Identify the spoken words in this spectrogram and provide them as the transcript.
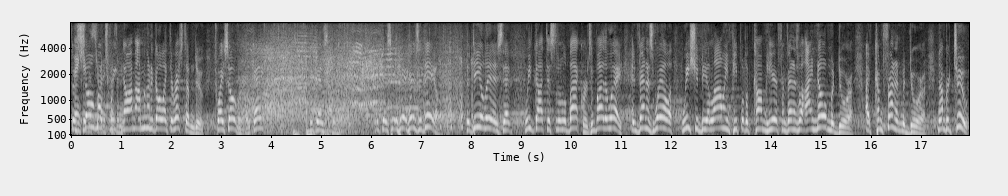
There's Thank so Mr. much we. No, I'm, I'm going to go like the rest of them do, twice over, okay? Because. Because here- here's the deal. The deal is that we've got this a little backwards. And by the way, in Venezuela, we should be allowing people to come here from Venezuela. I know Maduro. I've confronted Maduro. Number two,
